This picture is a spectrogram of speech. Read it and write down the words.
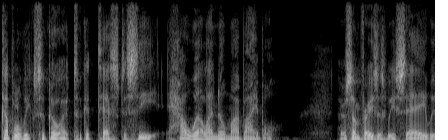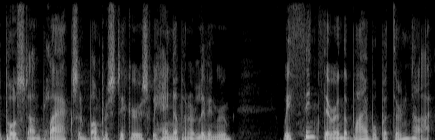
couple of weeks ago, I took a test to see how well I know my Bible. There are some phrases we say, we post on plaques and bumper stickers, we hang up in our living room. We think they're in the Bible, but they're not.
